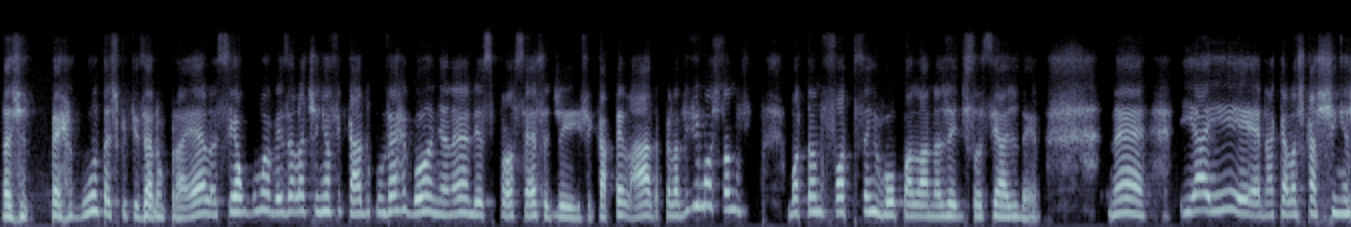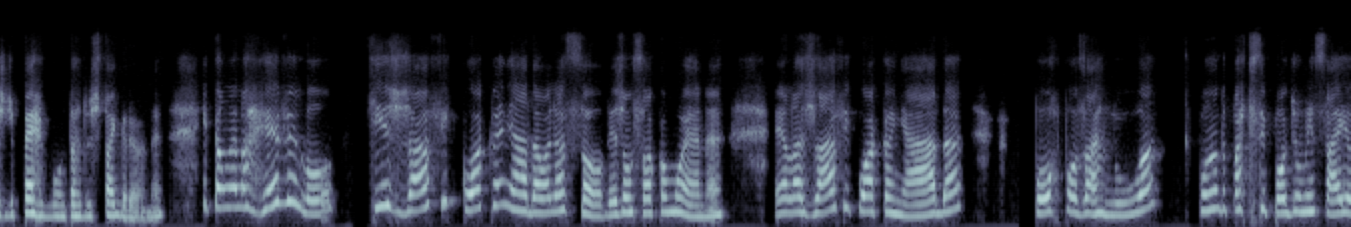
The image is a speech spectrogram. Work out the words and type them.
das perguntas que fizeram para ela, se alguma vez ela tinha ficado com vergonha, né, desse processo de ficar pelada, ela vive mostrando, botando foto sem roupa lá nas redes sociais dela, né? E aí, é naquelas caixinhas de perguntas do Instagram, né? Então ela revelou que já ficou acanhada, olha só, vejam só como é, né? Ela já ficou acanhada por posar nua quando participou de um ensaio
